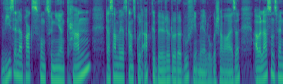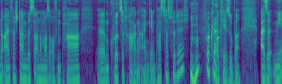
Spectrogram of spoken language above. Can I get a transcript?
wie es in der Praxis funktionieren kann, das haben wir jetzt ganz gut abgebildet oder du viel mehr logischerweise. Aber lass uns, wenn du einverstanden bist, auch nochmal so auf ein paar ähm, kurze Fragen eingehen. Passt das für dich? Mhm, okay. Okay, super. Also mir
